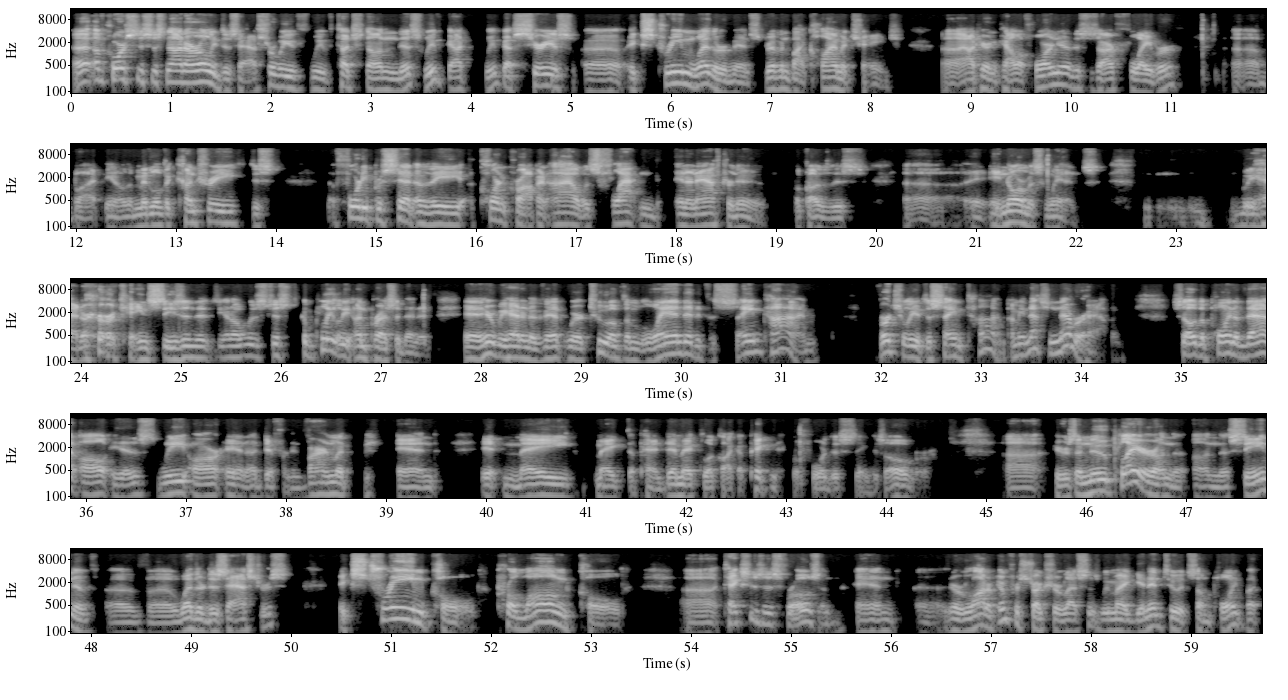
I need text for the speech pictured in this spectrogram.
Uh, of course, this is not our only disaster. We've we've touched on this. We've got we've got serious uh, extreme weather events driven by climate change uh, out here in California. This is our flavor, uh, but you know the middle of the country. Just 40% of the corn crop in Iowa was flattened in an afternoon because of this uh, enormous winds. We had a hurricane season that you know was just completely unprecedented. And here we had an event where two of them landed at the same time virtually at the same time. I mean that's never happened. So the point of that all is we are in a different environment and it may make the pandemic look like a picnic before this thing is over uh, here's a new player on the on the scene of, of uh, weather disasters extreme cold prolonged cold uh, Texas is frozen and uh, there are a lot of infrastructure lessons we might get into at some point, but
